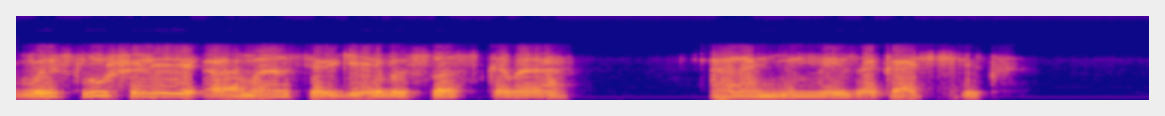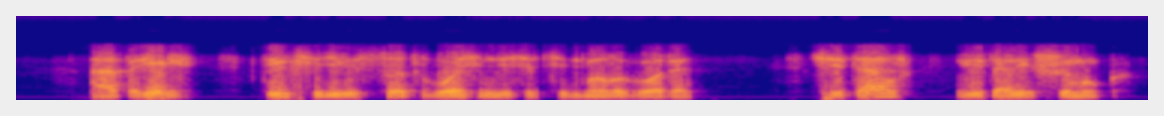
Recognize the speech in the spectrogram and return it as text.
Вы слушали роман Сергея Высоцкого «Анонимный заказчик». Апрель 1987 года. Читал Виталий Шимук.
